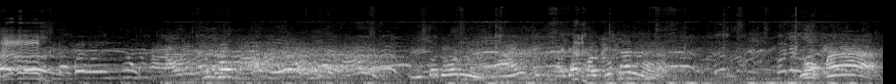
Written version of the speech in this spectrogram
เออโยกมาเกิ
